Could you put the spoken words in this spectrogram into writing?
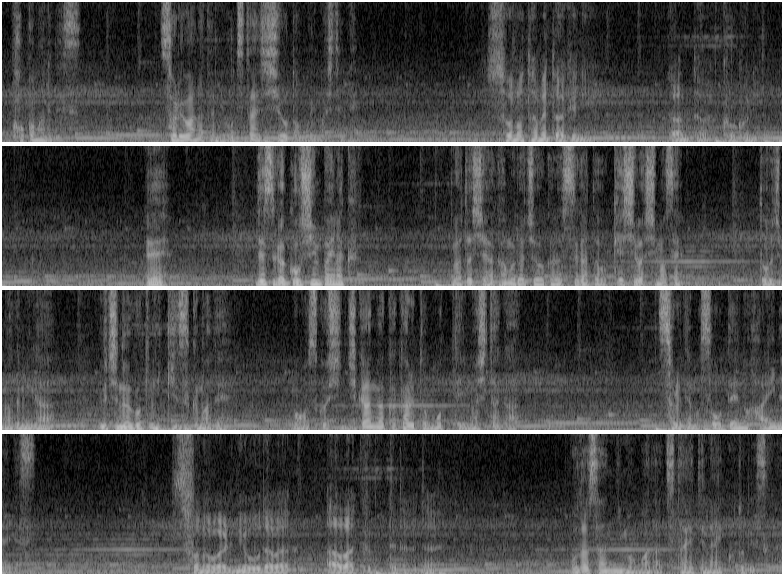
ここまでですそれをあなたにお伝えしようと思いましてね。そのためだけにあんたはここに。ええ。ですがご心配なく私はカムロ町から姿を消しはしません。堂島組がうちの動きに気づくまでもう少し時間がかかると思っていましたがそれでも想定の範囲内です。その割に小田は泡食ってたな。小田さんにもまだ伝えてないことですが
